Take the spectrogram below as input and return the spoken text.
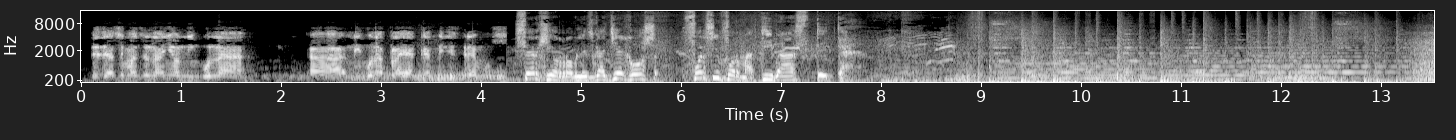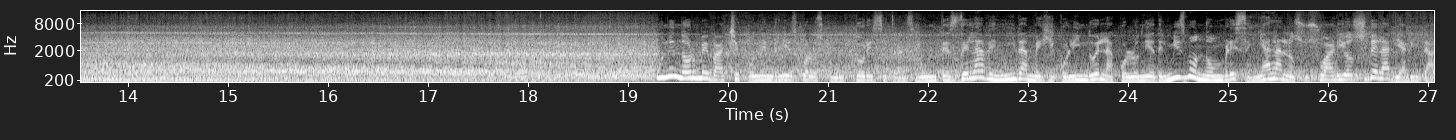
desde hace más de un año, ninguna, ah, ninguna playa que administremos. Sergio Robles Gallegos, Fuerza Informativa Azteca. Un enorme bache pone en riesgo a los conductores y transeúntes de la avenida México Lindo en la colonia del mismo nombre, señalan los usuarios de la vialidad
